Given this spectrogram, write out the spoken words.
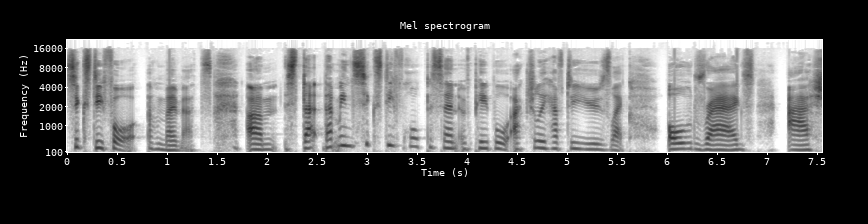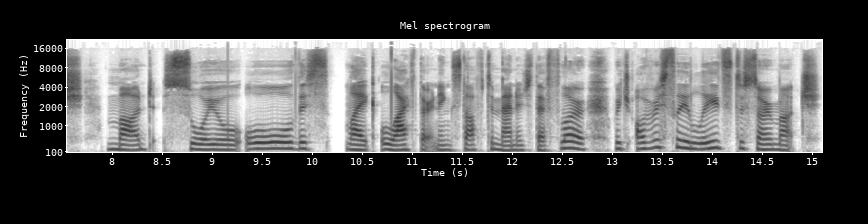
64 of my maths. Um, that, that means 64% of people actually have to use like old rags, ash, mud, soil, all this like life threatening stuff to manage their flow, which obviously leads to so much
